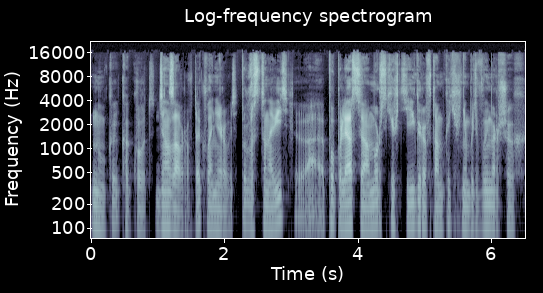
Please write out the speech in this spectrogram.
ну, как вот динозавров, да, клонировать. Восстановить э, а, популяцию амурских тигров, там, каких-нибудь вымерших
